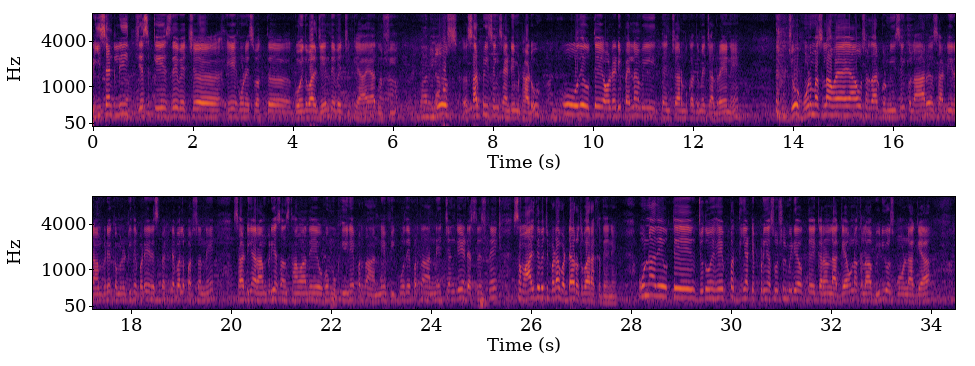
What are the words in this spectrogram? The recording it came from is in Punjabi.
ਰੀਸੈਂਟਲੀ ਜਿਸ ਕੇਸ ਦੇ ਵਿੱਚ ਇਹ ਹੁਣ ਇਸ ਵਕਤ ਗੋਇੰਦਵਾਲ ਜੇਲ੍ਹ ਦੇ ਵਿੱਚ ਗਿਆ ਆ, ਦੋਸ਼ੀ, ਉਹ ਸਰਪ੍ਰੀਤ ਸਿੰਘ ਸੈਂਡੀ ਮਠਾੜੂ, ਉਹ ਉਹਦੇ ਉੱਤੇ ਆਲਰੇਡੀ ਪਹਿਲਾਂ ਵੀ ਤਿੰਨ ਚਾਰ ਮੁਕੱਦਮੇ ਚੱਲ ਰਹੇ ਨੇ। ਜੋ ਹੁਣ ਮਸਲਾ ਹੋਇਆ ਆ, ਉਹ ਸਰਦਾਰ ਗੁਰਮੀਤ ਸਿੰਘ ਕੁਲਾਰ ਸਾਡੀ ਰਾਮਗੜੀਆ ਕਮਿਊਨਿਟੀ ਦੇ ਬੜੇ ਰਿਸਪੈਕਟੇਬਲ ਪਰਸਨ ਨੇ। ਸਾਡੀਆਂ ਰਾਮਗੜੀਆ ਸੰਸਥਾਵਾਂ ਦੇ ਉਹ ਮੁਖੀ ਨੇ, ਪ੍ਰਧਾਨ ਨੇ, ਫੀਕੋ ਦੇ ਪ੍ਰਧਾਨ ਨੇ, ਚੰਗੇ ਇੰਡਸਟਰੀਸ ਨੇ। ਸਮਾਜ ਦੇ ਵਿੱਚ ਬੜਾ ਵੱਡਾ ਰੁਤਬਾ ਰੱਖਦੇ ਨੇ। ਉਹਨਾਂ ਦੇ ਉੱਤੇ ਜਦੋਂ ਇਹ ਭੱਦੀਆਂ ਟਿੱਪਣੀਆਂ ਸੋਸ਼ਲ ਮੀਡੀਆ ਉੱਤੇ ਕਰਨ ਲੱਗ ਗਿਆ, ਉਹਨਾਂ ਖਿਲਾਫ ਵੀਡੀਓਜ਼ ਪਾਉਣ ਲੱਗ ਗਿਆ,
